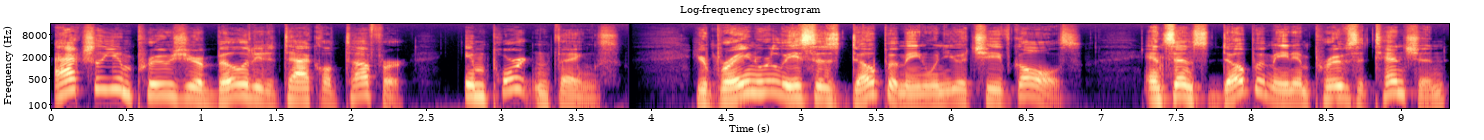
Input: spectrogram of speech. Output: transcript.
actually improves your ability to tackle tougher, important things. Your brain releases dopamine when you achieve goals. And since dopamine improves attention,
